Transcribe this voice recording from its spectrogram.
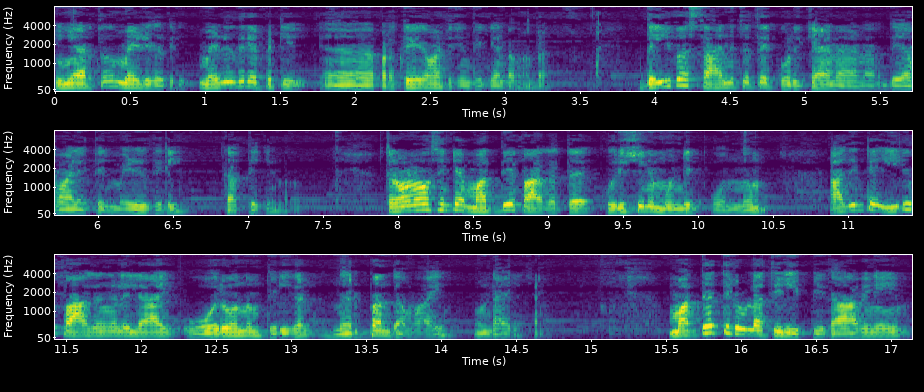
ഇനി അടുത്തത് മെഴുകുതിരി. മെഴുകുതിരിയെ പറ്റി പ്രത്യേകമായിട്ട് ചിന്തിക്കേണ്ടതുണ്ട്. ദൈവ സാന്നിധ്യത്തെ കുറിക്കാനാണ് ദേവാലയത്തിൽ മെഴുകുതിരി കത്തിക്കുന്നത്. ത്രോണോസിന്റെ മധ്യഭാഗത്ത് കുരിശിനു മുന്നിൽ ഒന്നും അതിന്റെ ഇരുഭാഗങ്ങളിലായി ഓരോന്നും തിരികൾ നിർബന്ധമായി ഉണ്ടായിരിക്കണം. മധ്യത്തിലുള്ള തിരി പിതാവിനെയും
